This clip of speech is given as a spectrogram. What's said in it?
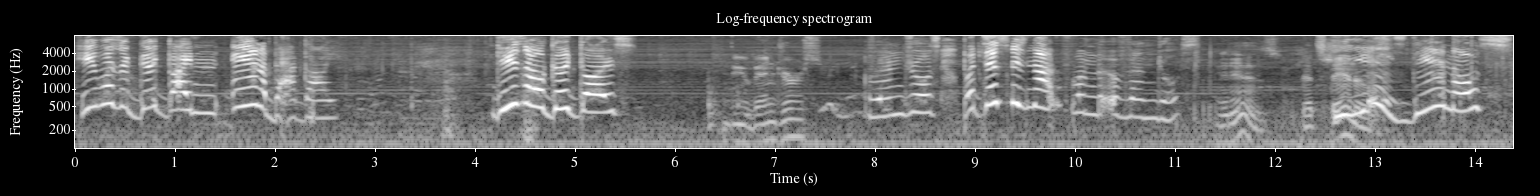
he was a good guy and a bad guy. These are good guys, The Avengers. Avengers, but this is not from the Avengers. It is. That's Thanos. He is Thanos.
